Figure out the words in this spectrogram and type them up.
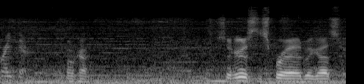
Right there. Okay. So here's the spread. We got some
